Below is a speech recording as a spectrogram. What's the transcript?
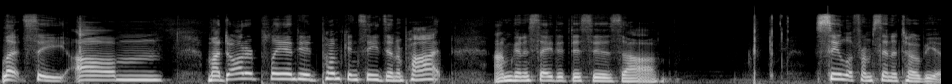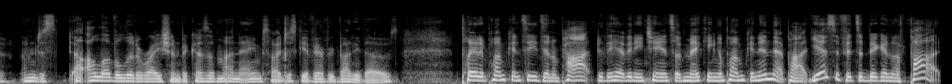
Let's see. Um, my daughter planted pumpkin seeds in a pot. I'm going to say that this is uh, Sela from Senatobia. I'm just I love alliteration because of my name, so I just give everybody those. Planted pumpkin seeds in a pot. Do they have any chance of making a pumpkin in that pot? Yes, if it's a big enough pot,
